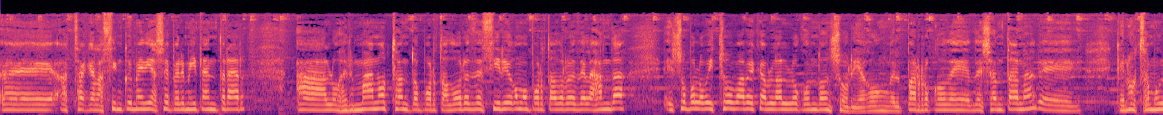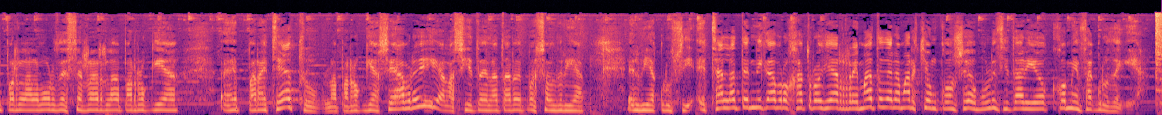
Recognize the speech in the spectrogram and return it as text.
eh, hasta que a las cinco y media se permita entrar a los hermanos, tanto portadores de cirio como portadores de las andas. Eso por lo visto va a haber que hablarlo con Don Soria, con el párroco de, Santana, que, no está muy por la labor de cerrar la parroquia eh, para este acto. La parroquia se abre y a las 7 de la tarde pues saldría el Vía Crucis. Esta es la técnica Broja Troya, remate de la marcha, un consejo publicitario, comienza Cruz de Guía.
